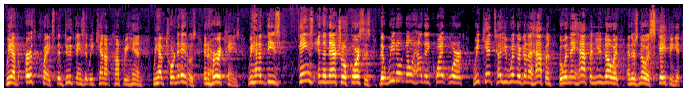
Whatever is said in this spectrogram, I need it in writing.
We have earthquakes that do things that we cannot comprehend. We have tornadoes and hurricanes. We have these things in the natural forces that we don't know how they quite work. We can't tell you when they're going to happen, but when they happen, you know it, and there's no escaping it.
